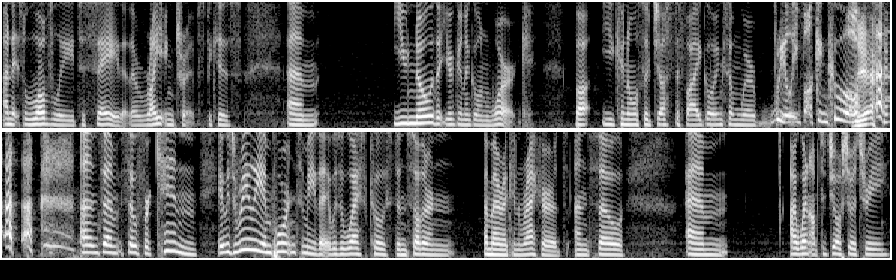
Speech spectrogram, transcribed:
and it's lovely to say that they're writing trips because. Um, you know that you're going to go and work, but you can also justify going somewhere really fucking cool. Yeah. And um, so for Kin, it was really important to me that it was a West Coast and Southern American record. And so um, I went up to Joshua Tree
